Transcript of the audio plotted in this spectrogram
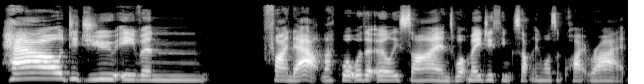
how did you even find out? Like, what were the early signs? What made you think something wasn't quite right?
